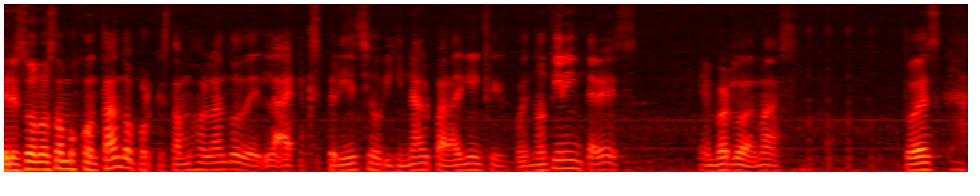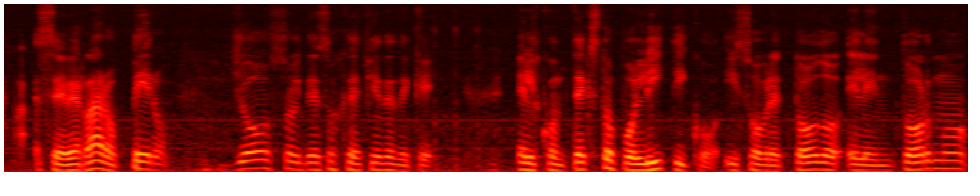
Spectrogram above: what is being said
Pero eso no lo estamos contando porque estamos hablando de la experiencia original para alguien que pues no tiene interés en ver lo demás. Entonces se ve raro, pero yo soy de esos que defienden de que el contexto político y sobre todo el entorno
